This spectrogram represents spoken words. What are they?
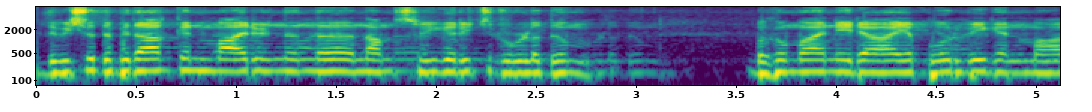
ഇത് വിശുദ്ധ പിതാക്കന്മാരിൽ നിന്ന് നാം സ്വീകരിച്ചിട്ടുള്ളതും ബഹുമാന്യരായ പൂർവികന്മാർ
